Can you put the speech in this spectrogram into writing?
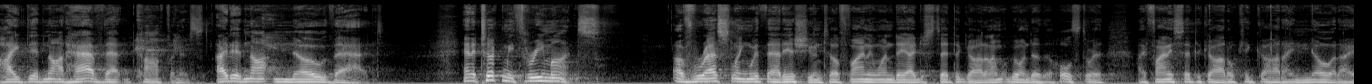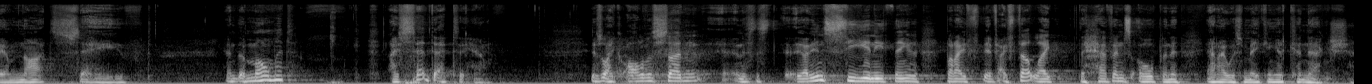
I did not have that confidence. I did not know that. And it took me three months of wrestling with that issue until finally one day I just said to God, and I'm going to go into the whole story. I finally said to God, Okay, God, I know it. I am not saved. And the moment I said that to him, it was like all of a sudden, and is, I didn't see anything, but I, I felt like the heavens opened and I was making a connection.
